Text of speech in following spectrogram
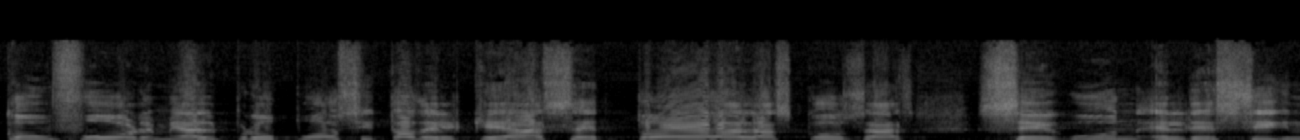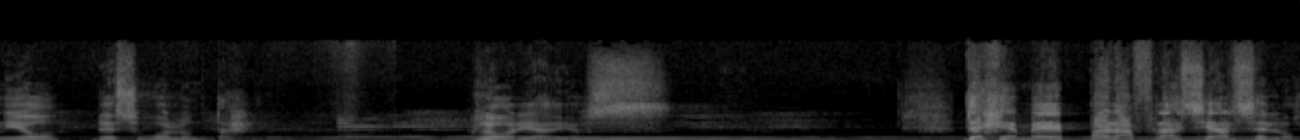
conforme al propósito del que hace todas las cosas según el designio de su voluntad. Gloria a Dios. Déjeme parafraseárselo.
